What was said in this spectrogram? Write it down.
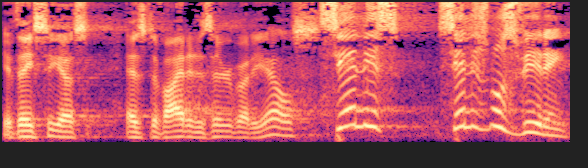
if they see us as divided as everybody else, se eles se eles nos virem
